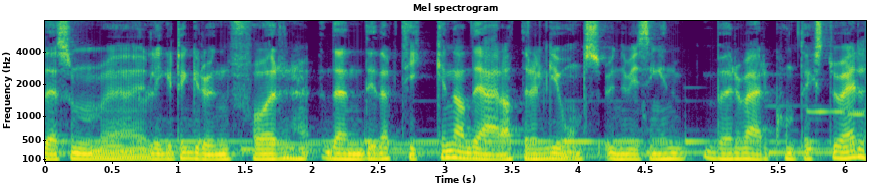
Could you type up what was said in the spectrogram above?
det som eh, ligger til grunn for den didaktikken, det er at religionsundervisningen bør være kontekstuell.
